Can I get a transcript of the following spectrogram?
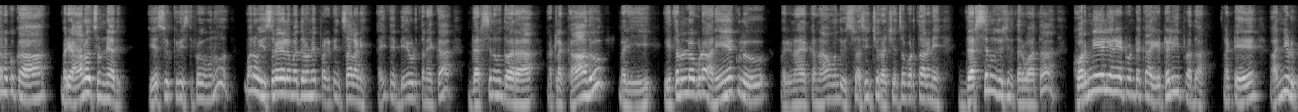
తనకు ఒక మరి ఆలోచన ఉన్నది యేసుక్రీస్తు ప్రభువును మనం ఇస్రాయేల్ మధ్యలోనే ప్రకటించాలని. అయితే దేవుడు తన యొక్క దర్శనం ద్వారా అట్లా కాదు. మరి ఇతరుల్లో కూడా అనేకులు మరి నా యొక్క నా ముందు విశ్వసించి రక్షించబడతారని దర్శనం చూసిన తర్వాత కొర్నేలి అనేటువంటి ఒక ఇటలీ ప్రధాన్ అంటే అన్యుడు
